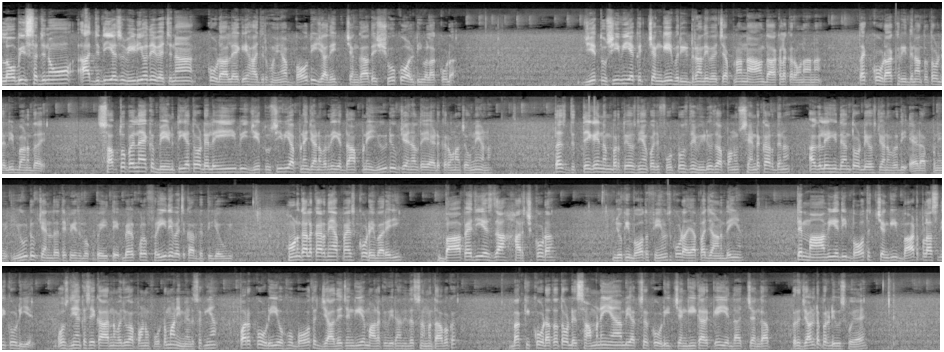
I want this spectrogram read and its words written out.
ਲੋ ਵੀ ਸੱਜਣੋ, ਅੱਜ ਦੀ ਇਸ ਵੀਡੀਓ ਦੇ ਵਿੱਚ ਨਾ ਘੋੜਾ ਲੈ ਕੇ ਹਾਜ਼ਰ ਹੋਏ ਆ ਬਹੁਤ ਹੀ ਜ਼ਿਆਦਾ ਚੰਗਾ ਤੇ ਸ਼ੋਅ ਕੁਆਲਿਟੀ ਵਾਲਾ ਘੋੜਾ। ਜੇ ਤੁਸੀਂ ਵੀ ਇੱਕ ਚੰਗੇ ਬਰੀਡਰਾਂ ਦੇ ਵਿੱਚ ਆਪਣਾ ਨਾਮ ਦਾਖਲ ਕਰਾਉਣਾ ਨਾ, ਤਾਂ ਘੋੜਾ ਖਰੀਦਣਾ ਤਾਂ ਤੁਹਾਡੇ ਲਈ ਬਣਦਾ ਏ। ਸਭ ਤੋਂ ਪਹਿਲਾਂ ਇੱਕ ਬੇਨਤੀ ਹੈ ਤੁਹਾਡੇ ਲਈ ਵੀ ਜੇ ਤੁਸੀਂ ਵੀ ਆਪਣੇ ਜਾਨਵਰ ਦੀ ਇਦਾਂ ਆਪਣੇ YouTube ਚੈਨਲ ਤੇ ਐਡ ਕਰਾਉਣਾ ਚਾਹੁੰਦੇ ਹੋ ਨਾ, ਤਾਂ ਇਸ ਦਿੱਤੇ ਗਏ ਨੰਬਰ ਤੇ ਉਸ ਦੀਆਂ ਕੁਝ ਫੋਟੋਜ਼ ਤੇ ਵੀਡੀਓਜ਼ ਆਪਾਂ ਨੂੰ ਸੈਂਡ ਕਰ ਦੇਣਾ। ਅਗਲੇ ਹੀ ਦਿਨ ਤੁਹਾਡੇ ਉਸ ਜਾਨਵਰ ਦੀ ਐਡ ਆਪਣੇ YouTube ਚੈਨਲ ਅਤੇ Facebook ਪੇਜ ਤੇ ਬਿਲਕੁਲ ਫ੍ਰੀ ਦੇ ਵਿੱਚ ਕਰ ਦਿੱਤੀ ਜਾਊਗੀ। ਹੁਣ ਗੱਲ ਕਰਦੇ ਹਾਂ ਆਪਾਂ ਇਸ ਘੋੜੇ ਬਾਰੇ ਜੀ। ਬਾਪ ਹੈ ਜੀ ਇਸ ਦਾ ਹਰਸ਼ ਘੋੜਾ, ਜੋ ਕਿ ਬਹੁਤ ਫੇਮਸ ਘੋੜਾ ਹੈ, ਆਪਾਂ ਜਾਣਦੇ ਹੀ ਹਾਂ। ਤੇ ਮਾਂ ਵੀ ਇਹਦੀ ਬਹੁਤ ਚੰਗੀ 62 ਪਲੱਸ ਦੀ ਘੋੜੀ ਹੈ। ਉਸ ਦੀਆਂ ਕਿਸੇ ਕਾਰਨ ਵਜੋਂ ਆਪਾਂ ਨੂੰ ਫੋਟੋਆਂ ਨਹੀਂ ਮਿਲ ਸਕੀਆਂ, ਪਰ ਘੋੜੀ ਉਹ ਬਹੁਤ ਜ਼ਿਆਦਾ ਚੰਗੀ ਹੈ, ਮਾਲਕ ਵੀਰਾਂ ਦੇ ਦੱਸਣ ਮੁਤਾਬਕ। ਬਾਕੀ ਘੋੜਾ ਤਾਂ ਤੁਹਾਡੇ ਸਾਹਮਣੇ ਹੀ ਆ ਵੀ ਅਕਸਰ ਘੋੜੀ ਚੰਗੀ ਕਰਕੇ ਹੀ ਇਹਦਾ ਚੰਗਾ ਰਿਜ਼ਲਟ ਪ੍ਰੋਡਿਊਸ ਹੋਇਆ ਹੈ।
